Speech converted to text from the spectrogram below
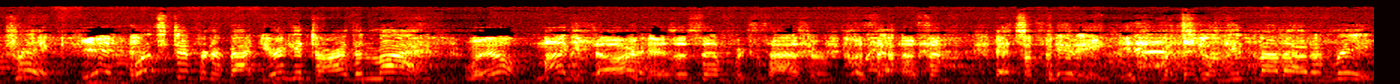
We've got a trick. Yeah. What's different about your guitar than mine? Well, my guitar is a synthesizer. A, sy- a synth- It's a pity, but you'll get none out of me.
